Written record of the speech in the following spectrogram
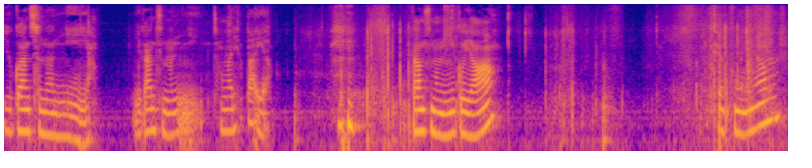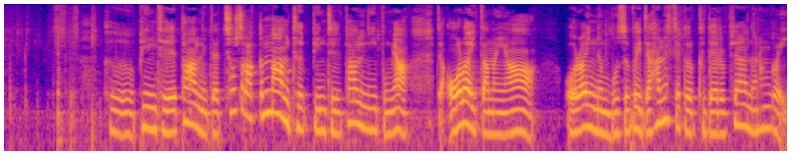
유관순 언니예요. 유관순 언니 정말 이뻐요. 유관순 언니고요. 이렇게 보면 그 빈 들판 이제 추수가 끝난 들- 빈 들판이 보면 이제 얼어 있잖아요. 얼어 있는 모습을 이제 하늘색으로 그대로 표현을 한 거예요.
